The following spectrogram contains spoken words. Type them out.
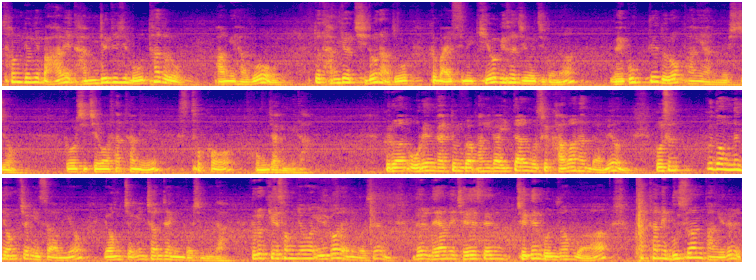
성경이 마음에 담겨지지 못하도록 방해하고 또 담겨지더라도 그 말씀이 기억에서 지워지거나 왜곡되도록 방해하는 것이죠. 그것이 죄와 사탄의 스토커 공작입니다. 그러한 오랜 갈등과 방해가 있다는 것을 감안한다면 그것은 끝없는 영적인 싸움이요 영적인 전쟁인 것입니다. 그렇게 성경을 읽어내는 것은 늘 내 안에 죄된, 죄된 본성과 사탄의 무수한 방해를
